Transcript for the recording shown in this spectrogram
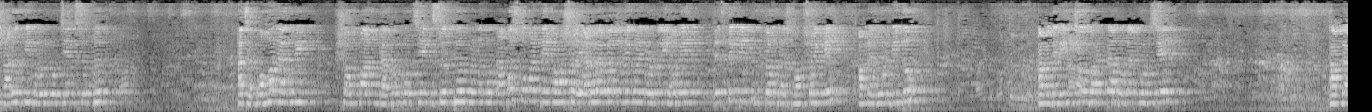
স্মারক দিয়ে বরণ করছেন শ্রদ্ধেয়। আচ্ছা মহানাগরিক সম্মান জ্ঞাপন করছেন, শ্রদ্ধেয় প্রণব তাপস কুমার দে মহাশয়। আরও একবার জোরে করে করতেই হবে রেসপেক্টেড উত্তম দাস মহাশয়কে আমরা গর্বিত। আমাদের এনজিও বার্তা প্রদান করছেন আমরা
